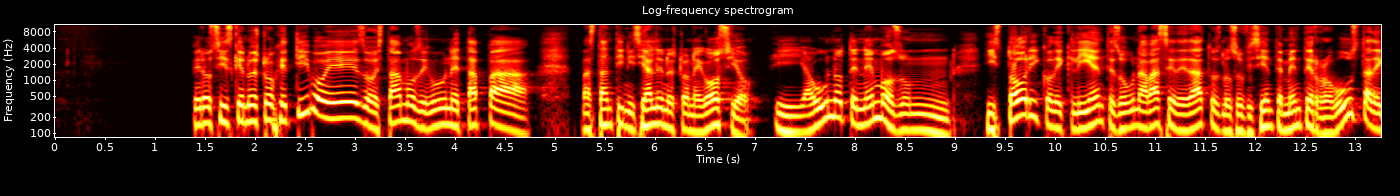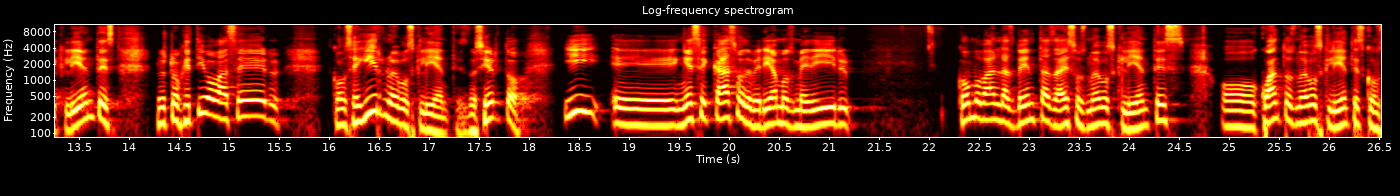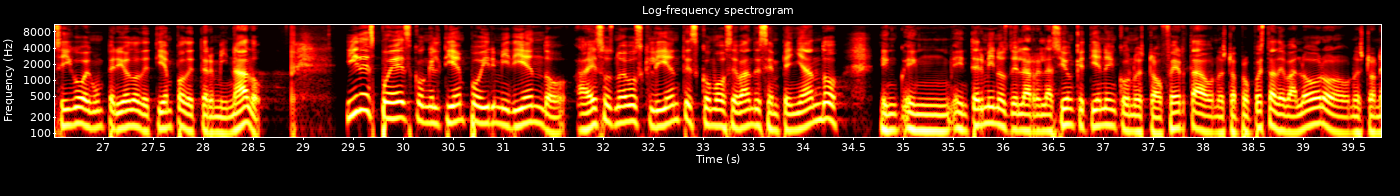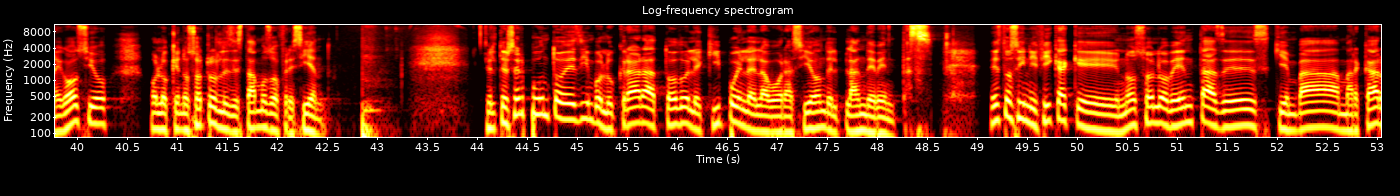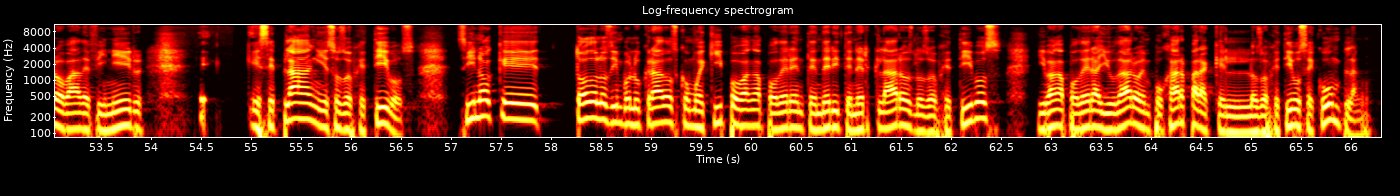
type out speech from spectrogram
Pero si es que nuestro objetivo es o estamos en una etapa bastante inicial de nuestro negocio y aún no tenemos un histórico de clientes o una base de datos lo suficientemente robusta de clientes, nuestro objetivo va a ser conseguir nuevos clientes, ¿no es cierto? Y eh, en ese caso deberíamos medir cómo van las ventas a esos nuevos clientes o cuántos nuevos clientes consigo en un periodo de tiempo determinado. Y después, con el tiempo, ir midiendo a esos nuevos clientes cómo se van desempeñando en, términos de la relación que tienen con nuestra oferta o nuestra propuesta de valor o nuestro negocio o lo que nosotros les estamos ofreciendo. El tercer punto es involucrar a todo el equipo en la elaboración del plan de ventas. Esto significa que no solo ventas es quien va a marcar o va a definir eh, ese plan y esos objetivos, sino que todos los involucrados como equipo van a poder entender y tener claros los objetivos y van a poder ayudar o empujar para que los objetivos se cumplan.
